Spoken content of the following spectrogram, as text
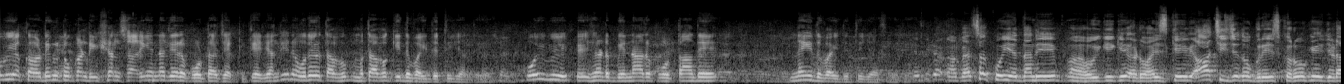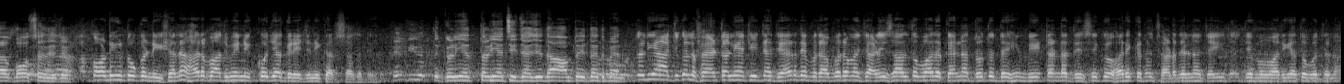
ਵੀ ਅਕੋਰਡਿੰਗ ਟੂ ਕੰਡੀਸ਼ਨ ਸਾਰੀਆਂ ਇਹਨਾਂ ਦੀਆਂ ਰਿਪੋਰਟਾਂ ਚੈੱਕ ਕੀਤੀਆਂ ਜਾਂਦੀਆਂ ਨੇ ਉਹਦੇ ਮੁਤਾਬਕ ਮੁਤਾਬਕ ਹੀ ਦਵਾਈ ਦਿੱਤੀ ਜਾਂਦੀ ਹੈ। ਕੋਈ ਵੀ ਪੇਸ਼ੈਂਟ ਬਿਨਾਂ ਰਿਪੋਰਟਾਂ ਦੇ ਨਹੀਂ ਦਵਾਈ ਦਿੱਤੀ ਜਾ ਸਕਦੀ। ਵੈਸਾ ਕੋਈ ਇਦਾਂ ਦੀ ਅ, ਹੋਏਗੀ ਕਿ ਐਡਵਾਈਸ ਕਿ ਆਹ ਚੀਜ਼ਾਂ ਤੋਂ ਗਰੇਜ਼ ਕਰੋ ਕਿ ਜਿਹੜਾ ਬਹੁਤ ਸਾਰੇ ਚ ਅਕੋਰਡਿੰਗ ਟੂ ਕੰਡੀਸ਼ਨ ਹੈ ਹਰ ਆਦਮੀ ਨੂੰ ਇੱਕੋ ਜਿਹਾ ਗਰੇਜ ਨਹੀਂ ਕਰ ਸਕਦੇ। ਫਿਰ ਵੀ ਉਹ ਗਲੀਆਂ ਤਲੀਆਂ ਚੀਜ਼ਾਂ ਜਿੱਦਾਂ ਆਮ ਤੋਂ ਇਦਾਂ ਤੇ ਪੈਣ ਜਿਹੜੀਆਂ ਅੱਜ ਕੱਲ੍ਹ ਫੈਟ ਵਾਲੀਆਂ ਚੀਜ਼ਾਂ ਜ਼ਹਿਰ ਦੇ ਬਰਾਬਰ ਆ, ਮੈਂ 40 ਸਾਲ ਤੋਂ ਬਾਅਦ ਕਹਿੰਦਾ ਦੁੱਧ ਦਹੀਂ ਮੀਟ ਅੰਡਾ ਦੇਸੀ ਘਿਓ ਹਰ ਇੱਕ ਨੂੰ ਛੱਡ ਦੇਣਾ ਚਾਹੀਦਾ ਜੇ ਬਿਮਾਰੀਆਂ ਤੋਂ ਬਚਣਾ।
